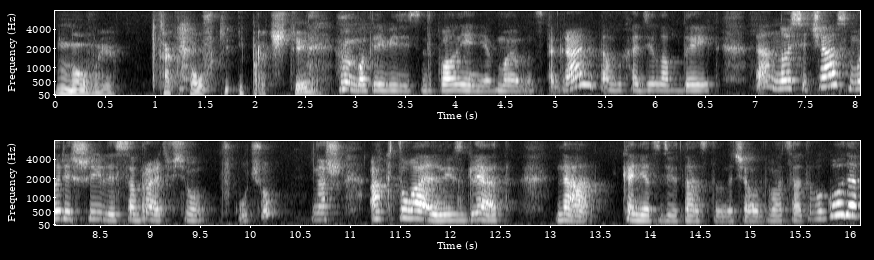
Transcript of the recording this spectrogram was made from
новые трактовки и прочтения. Вы могли видеть дополнение в моем инстаграме, там выходил апдейт. Да? Но сейчас мы решили собрать все в кучу. Наш актуальный взгляд на конец 19-го, начало 20 -го года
